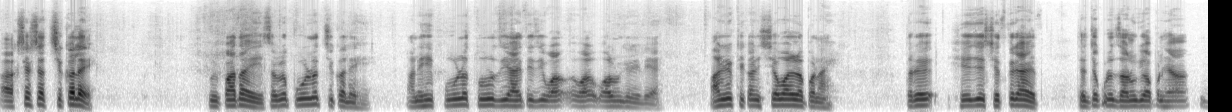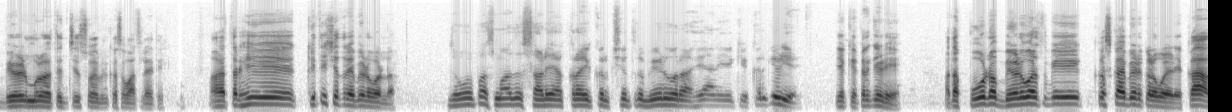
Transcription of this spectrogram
अक्षरशः चिखल आहे. तुम्ही पाहता हे सगळं पूर्ण चिखल आहे आणि ही पूर्ण तूर जी आहे ती जी वा वा- वाळून गेलेली आहे. अनेक ठिकाणी शेवाळलं पण आहे. तर हे जे शेतकरी आहेत त्यांच्याकडून जाणून घेऊ आपण ह्या बेडमुळं त्यांचे सोयाबीन कसं वाचलं आहे ते तर ही किती क्षेत्र आहे बेडवरला? जवळपास माझं साडे अकरा एकर क्षेत्र बेडवर आहे आणि एक एकर केळी आहे. एक एकर केळी आहे. आता पूर्ण बेडवर तुम्ही कसं काय बेड वळले का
